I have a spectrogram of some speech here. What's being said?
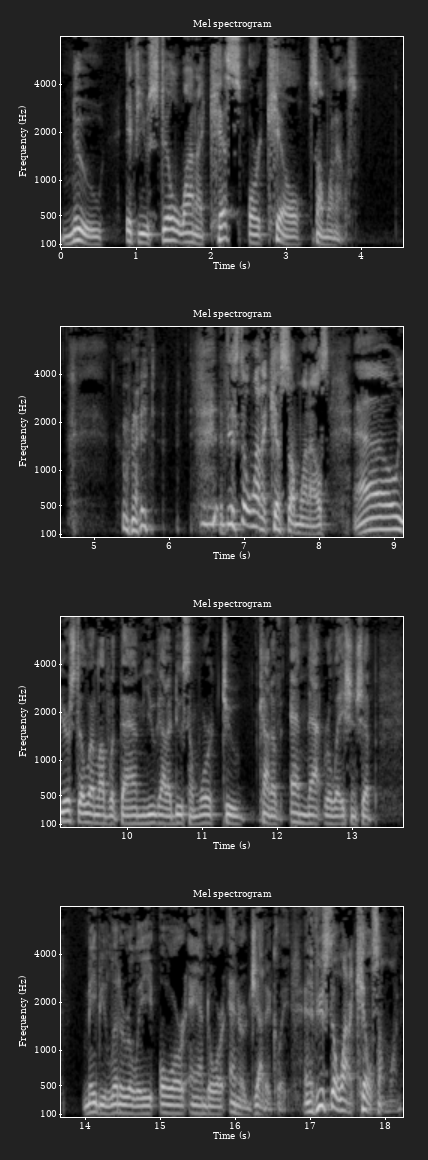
new if you still want to kiss or kill someone else. right? If you still want to kiss someone else, oh, you're still in love with them. You got to do some work to kind of end that relationship maybe literally or and or energetically. And if you still want to kill someone,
